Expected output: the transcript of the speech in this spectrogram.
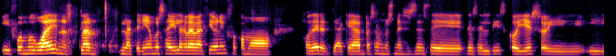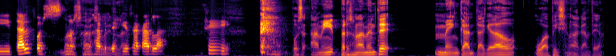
y fue muy guay, nos, claro, la teníamos ahí la grabación y fue como, joder, ya que han pasado unos meses desde, desde el disco y eso y, y tal, pues Vamos nos, nos apeteció sacarla. Sí. Pues a mí personalmente me encanta, ha quedado guapísima la canción.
